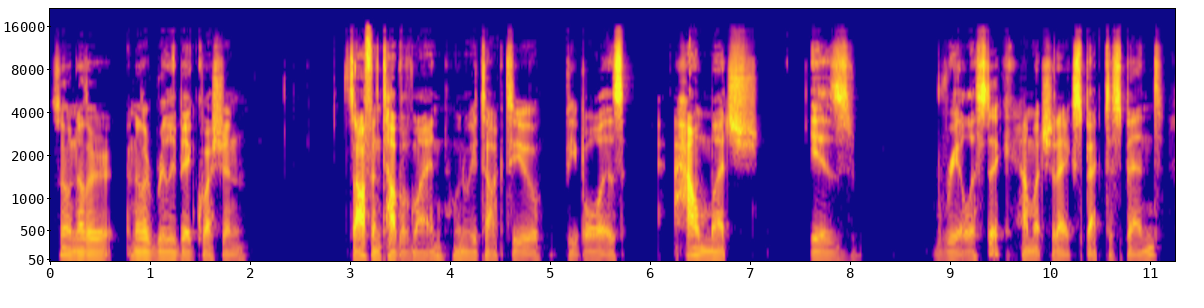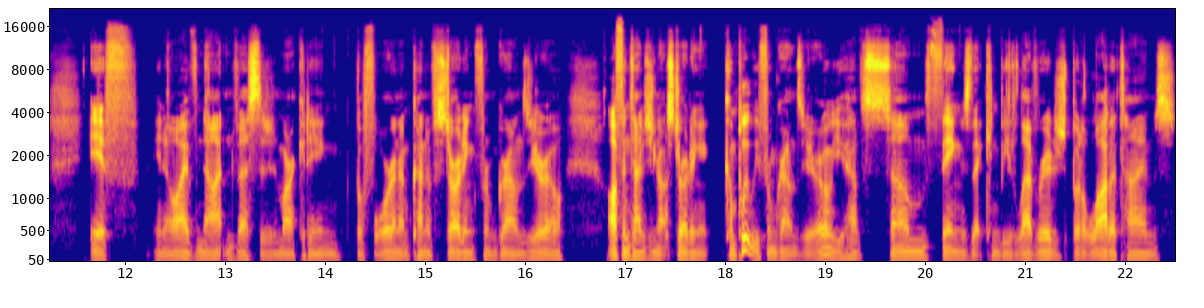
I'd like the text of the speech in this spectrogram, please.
So another another really big question. It's often top of mind when we talk to people is how much is realistic? How much should I expect to spend if you know I've not invested in marketing before and I'm kind of starting from ground zero? Oftentimes you're not starting it completely from ground zero. You have some things that can be leveraged, but a lot of times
